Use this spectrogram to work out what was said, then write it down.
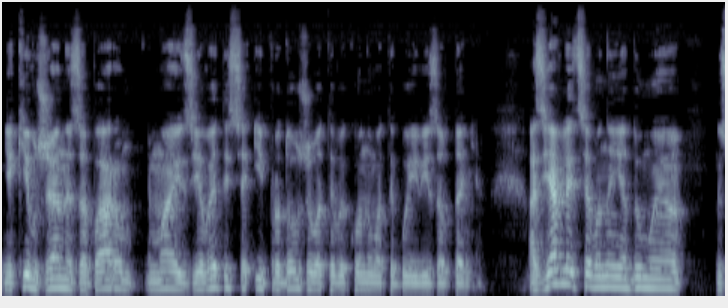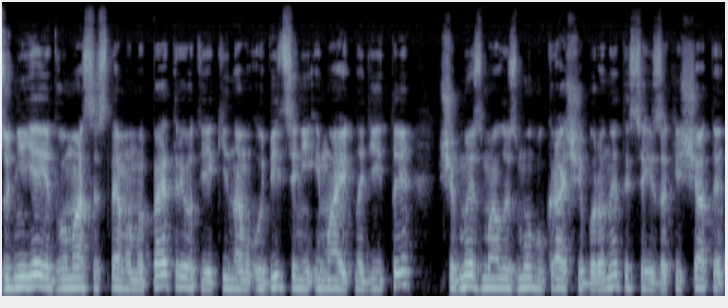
які вже незабаром мають з'явитися і продовжувати виконувати бойові завдання. А з'являться вони, я думаю, з однією двома системами Patriot, які нам обіцяні і мають надійти, щоб ми мали змогу краще боронитися і захищати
